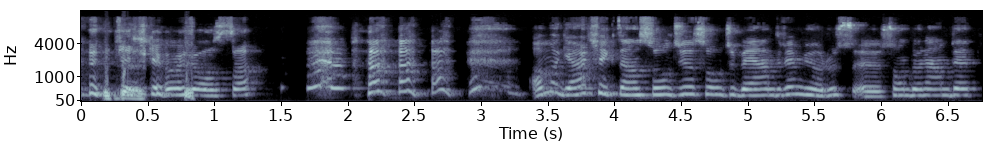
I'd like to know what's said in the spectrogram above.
Keşke öyle olsa. Ama gerçekten solcuya solcu beğendiremiyoruz. Ee, son dönemde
